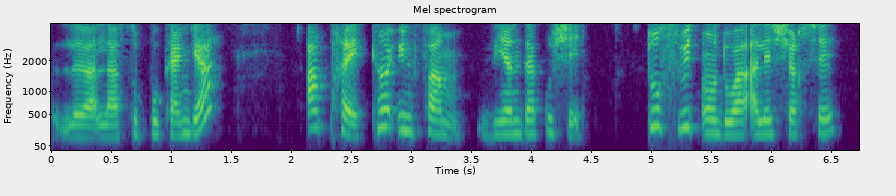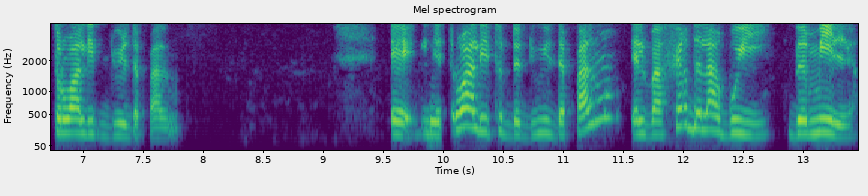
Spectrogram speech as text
la, la soupe kanga. Après, quand une femme vient d'accoucher, tout de suite, on doit aller chercher 3 litres d'huile de palme. Et les 3 litres de- d'huile de palme, elle va faire de la bouillie de mil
